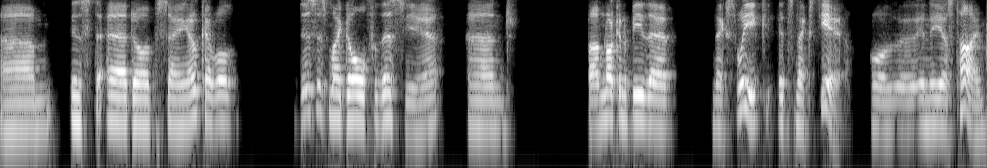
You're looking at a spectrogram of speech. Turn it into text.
um, instead of saying okay well this is my goal for this year and but i'm not going to be there next week it's next year or in a year's time.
